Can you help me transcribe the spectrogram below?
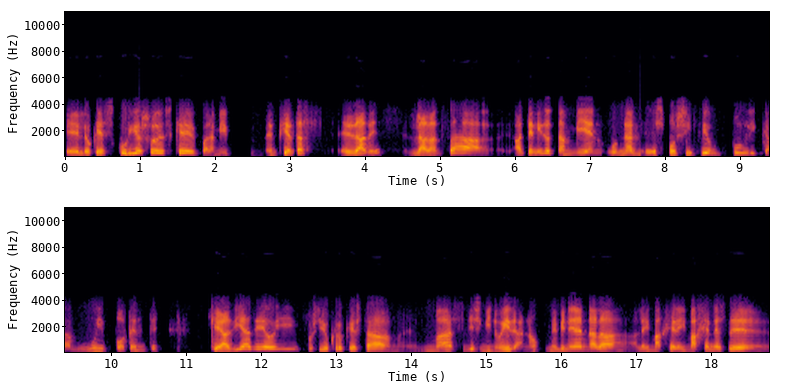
Eh, lo que es curioso es que para mí, en ciertas edades, la danza ha tenido también una exposición pública muy potente que a día de hoy pues yo creo que está más disminuida, ¿no? Me vienen a la, imagen imágenes de,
